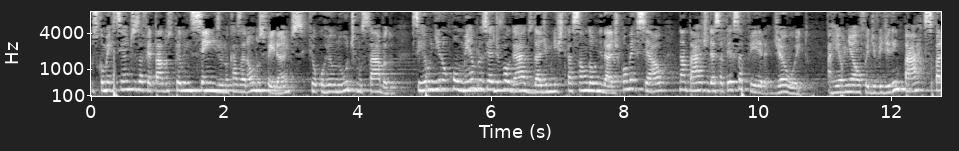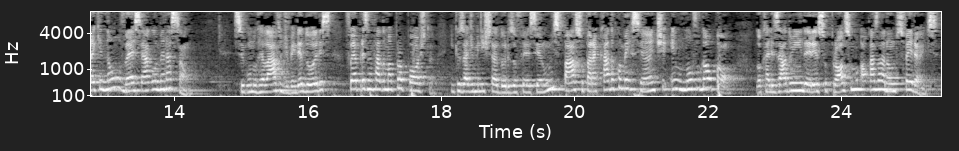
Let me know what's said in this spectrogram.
Os comerciantes afetados pelo incêndio no Casarão dos Feirantes, que ocorreu no último sábado, se reuniram com membros e advogados da administração da unidade comercial na tarde dessa terça-feira, dia 8. A reunião foi dividida em partes para que não houvesse aglomeração. Segundo o relato de vendedores, foi apresentada uma proposta em que os administradores ofereceram um espaço para cada comerciante em um novo galpão, localizado em endereço próximo ao casarão dos feirantes.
